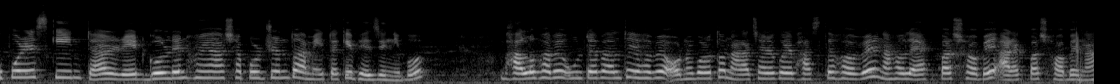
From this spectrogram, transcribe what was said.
উপরের স্কিনটা রেড গোল্ডেন হয়ে আসা পর্যন্ত আমি এটাকে ভেজে নিব। ভালোভাবে উল্টে পাল্টে এভাবে অনবরত নাড়াচাড়া করে ভাজতে হবে, না হলে এক পাশ হবে আর এক পাশ হবে না।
